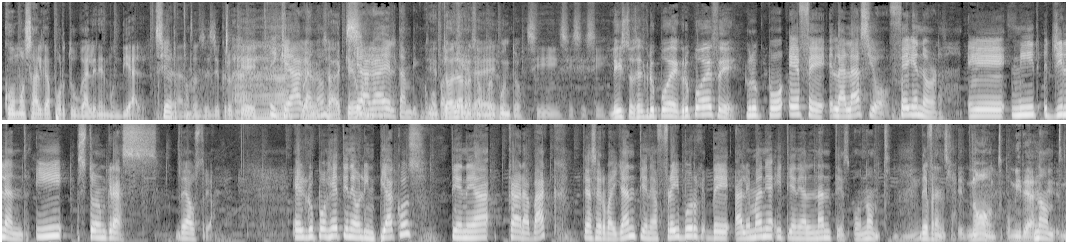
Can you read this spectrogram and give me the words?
cómo salga Portugal en el Mundial. O sea, Cierto. entonces yo creo que... Ah, y que haga, bueno, ¿no? Que Bueno, haga él también. como Tiene toda la razón, buen punto. Sí, sí, sí, sí. Listo, es el grupo E. Grupo F. Grupo F, la Lazio, Feyenoord, eh, Midtjylland y Stormgrass de Austria. El grupo G tiene Olympiacos, tiene a Karabakh de Azerbaiyán, tiene a Freiburg de Alemania y tiene al Nantes o Nantes de Francia. Eh, Nantes, mira, Nantes. eh,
